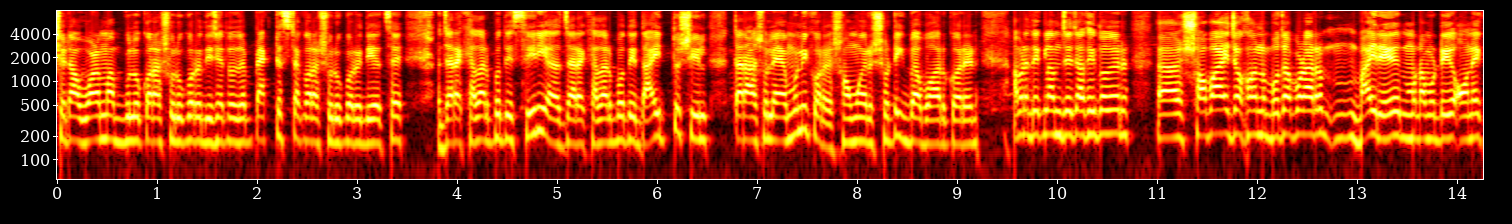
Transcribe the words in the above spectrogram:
সেটা ওয়ার্ম আপগুলো করা শুরু করে দিয়েছে, তাদের প্র্যাকটিসটা করা শুরু করে দিয়েছে। যারা খেলার প্রতি সিরিয়াস যারা খেলার প্রতি দায়িত্বশীল, তারা আসলে এমনই করে, সময়ের সঠিক ব্যবহার করেন। আমরা দেখলাম যে জাতীয় দলের সবাই যখন বোঝাপড়ার বাইরে মোটামুটি অনেক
